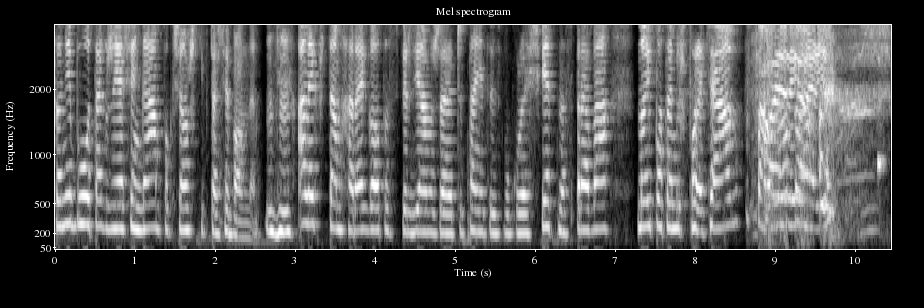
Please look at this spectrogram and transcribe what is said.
to nie było tak, że ja sięgałam po książki w czasie wolnym. Mhm. Ale jak czytam Harego, to stwierdziłam, że czytanie to jest w ogóle świetna sprawa. No i potem już poleciałam. Coelho.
